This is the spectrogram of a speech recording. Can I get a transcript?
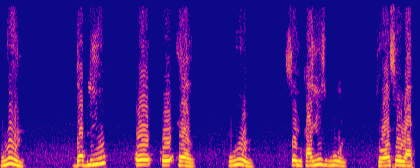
Wool. W o o l. Wool. So you can use wool to also wrap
